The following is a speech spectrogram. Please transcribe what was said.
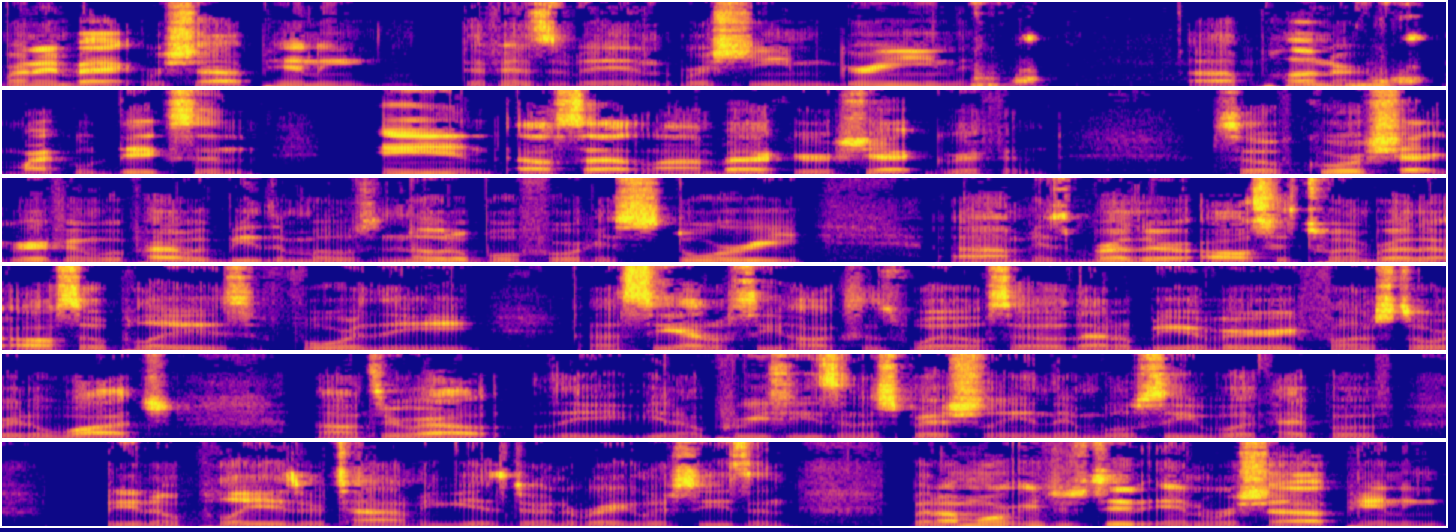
running back Rashad Penny, defensive end Rasheem Green, uh, punter Michael Dickson and outside linebacker Shaq Griffin. So, of course, Shaq Griffin would probably be the most notable for his story. Um, his brother, also his twin brother, also plays for the uh, Seattle Seahawks as well. So that'll be a very fun story to watch uh, throughout the you know preseason, especially, and then we'll see what type of you know plays or time he gets during the regular season. But I'm more interested in Rashad Penny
